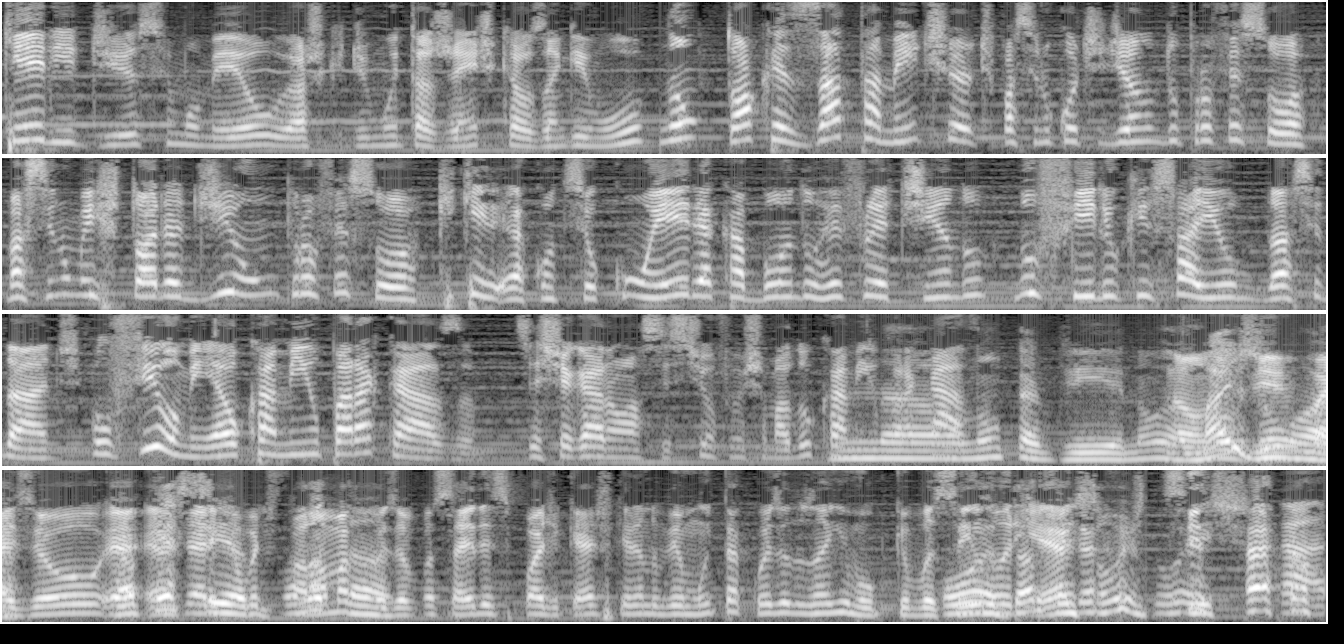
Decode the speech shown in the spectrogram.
queridíssimo meu, eu acho que de muita gente, que é o Zhang Mu, não toca exatamente, tipo assim, no cotidiano do professor, mas sim numa história de um professor. O que, que aconteceu com ele acabando refletindo no filho que saiu da cidade. O filme é O Caminho para Casa. Vocês chegaram a assistir um filme chamado O Caminho para não, Casa? nunca vi. Não, Não, mais não vi, um, ó. mas eu, Já é, Angélica, eu vou te percebo, falar uma anotando. coisa, eu vou sair desse podcast querendo ver muita coisa do Zang Mu, porque você Pô, e o Noriega... somos dois. Ah,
